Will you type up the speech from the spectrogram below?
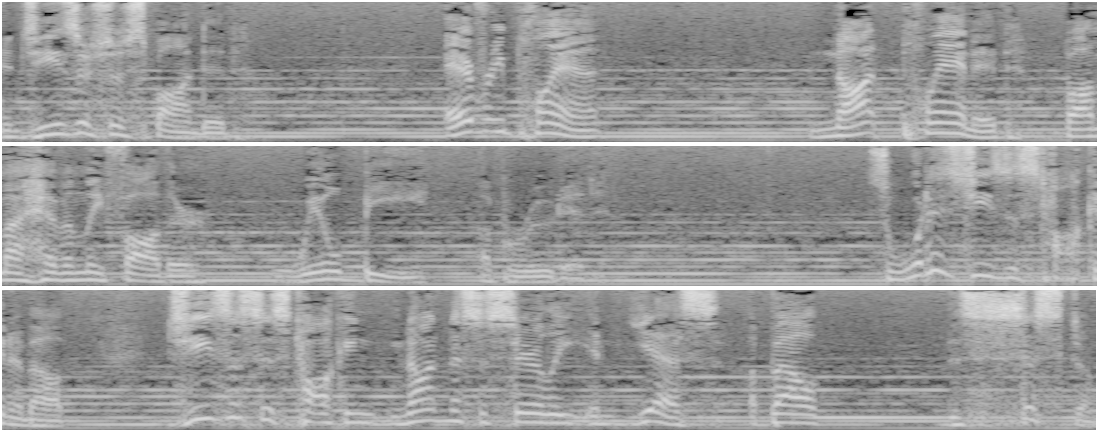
And Jesus responded, Every plant not planted by my heavenly Father will be uprooted. So, what is Jesus talking about? Jesus is talking not necessarily, and yes, about the system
